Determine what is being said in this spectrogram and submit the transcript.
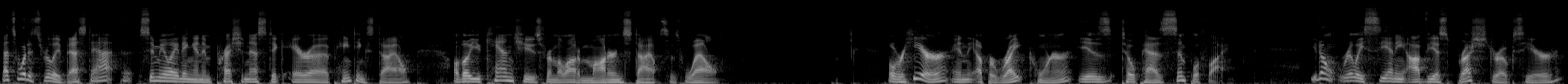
That's what it's really best at, uh, simulating an impressionistic era painting style, although you can choose from a lot of modern styles as well. Over here, in the upper right corner, is Topaz Simplify. You don't really see any obvious brush strokes here,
